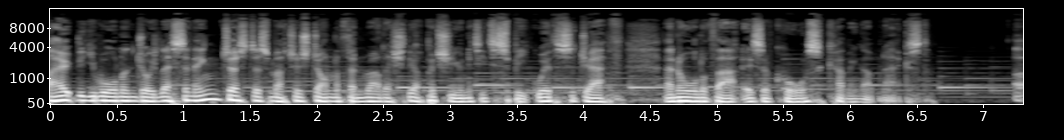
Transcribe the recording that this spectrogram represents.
I hope that you all enjoyed listening just as much as Jonathan relished the opportunity to speak with Sir Geoff, and all of that is, of course, coming up next. Uh,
